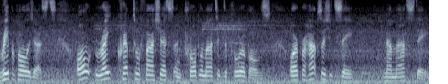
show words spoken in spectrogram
rape apologists, all right crypto fascists and problematic deplorables, or perhaps I should say, namaste,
